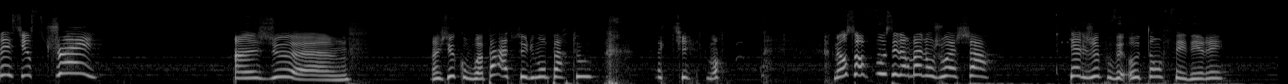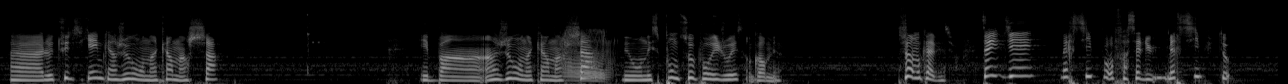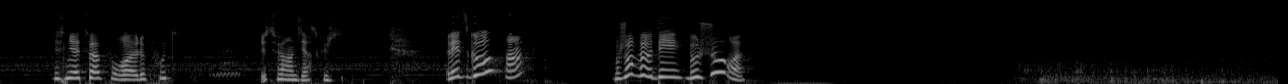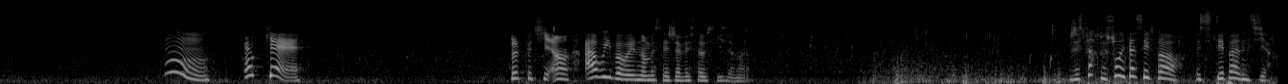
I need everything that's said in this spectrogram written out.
est sur Stray Un jeu... euh, Un jeu qu'on voit pas absolument partout actuellement. Mais on s'en fout, c'est normal, on joue à chat Quel jeu pouvait autant fédérer euh, le Twitch Game qu'un jeu où on incarne un chat? Et ben, un jeu où on incarne un chat, mais où on est sponsor pour y jouer, c'est encore mieux. C'est pas mon cas, bien sûr. Salut Jay Merci pour... Enfin, salut. Merci plutôt. Bienvenue à toi pour euh, le prout. Je vais te faire un dire ce que je dis. Let's go, hein? Bonjour VOD, bonjour Hmm, ok. Le petit 1. Ah oui, bah ouais, non, mais j'avais ça aussi, ça m'a. J'espère que le son est assez fort. N'hésitez pas à me dire.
